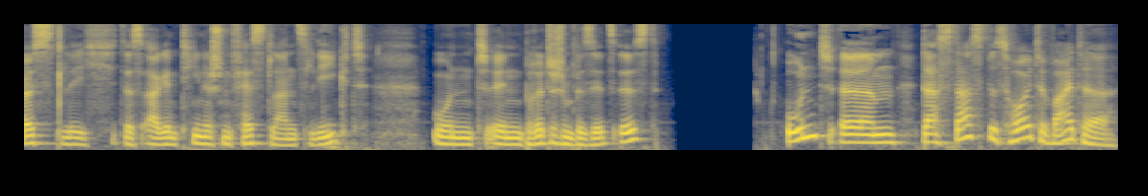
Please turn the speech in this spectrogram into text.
östlich des argentinischen Festlands liegt und in britischem Besitz ist. Und ähm, dass das bis heute weiter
